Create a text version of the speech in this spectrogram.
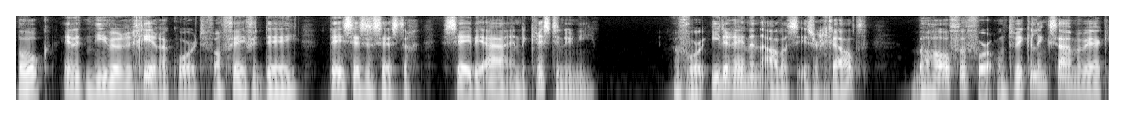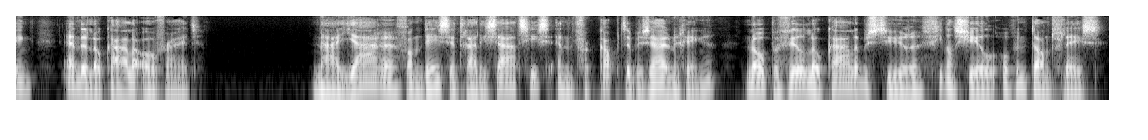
Ook in het nieuwe regeerakkoord van VVD, D66, CDA en de ChristenUnie. Voor iedereen en alles is er geld, behalve voor ontwikkelingssamenwerking en de lokale overheid. Na jaren van decentralisaties en verkapte bezuinigingen lopen veel lokale besturen financieel op hun tandvlees.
